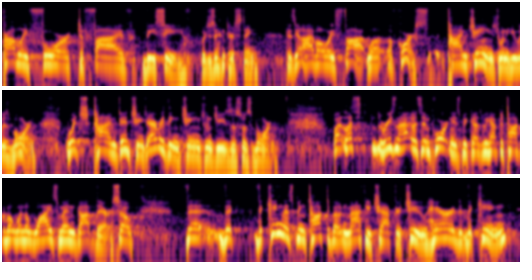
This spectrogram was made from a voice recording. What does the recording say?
probably 4 to 5 BC, which is interesting. Because I've always thought, well, of course, time changed when he was born. Which time did change? Everything changed when Jesus was born. But let's, the reason that was important is because we have to talk about when the wise men got there. So the, the the king that's being talked about in Matthew chapter 2, Herod the king,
